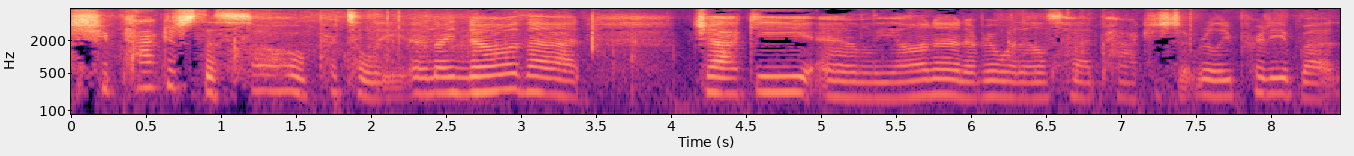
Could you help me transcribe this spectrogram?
She packaged this so prettily. And I know that Jackie and Liana and everyone else had packaged it really pretty, but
